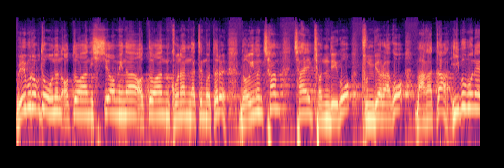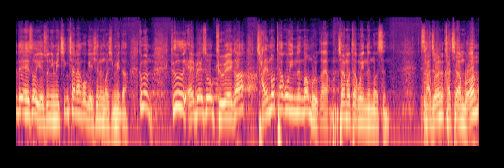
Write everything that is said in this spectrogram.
외부로부터 오는 어떠한 시험이나 어떠한 고난 같은 것들을 너희는 참 잘 견디고 분별하고 막았다. 이 부분에 대해서 예수님이 칭찬하고 계시는 것입니다. 그러면 그 에베소 교회가 잘못하고 있는 건 뭘까요? 잘못하고 있는 것은 4절 같이 한번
